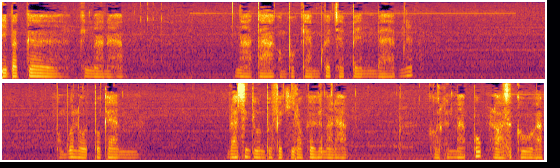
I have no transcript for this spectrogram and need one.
Debugger ขึ้นมานะครับ หน้าตาของโปรแกรมก็จะเป็นแบบนี้ผมก็โหลดโปรแกรม Brushing Tool Perfect Keylogger ขึ้นมานะครับ กดขึ้นมาปุ๊บรอสักครู่ครับ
